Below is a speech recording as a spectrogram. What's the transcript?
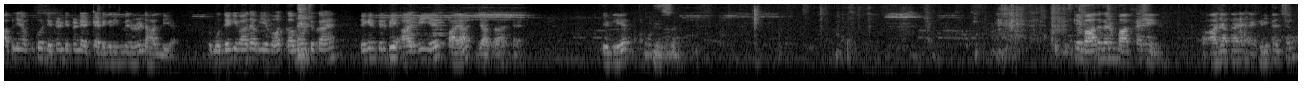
अपने आप को डिफरेंट डिफरेंट कैटेगरीज में इन्होंने ढाल लिया। तो मुद्दे की बात अब ये बहुत कम हो चुका है लेकिन फिर भी आज भी ये पाया जाता है। ये क्लियर yes, इसके बाद अगर हम बात करें तो आ जाता है एग्रीकल्चर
